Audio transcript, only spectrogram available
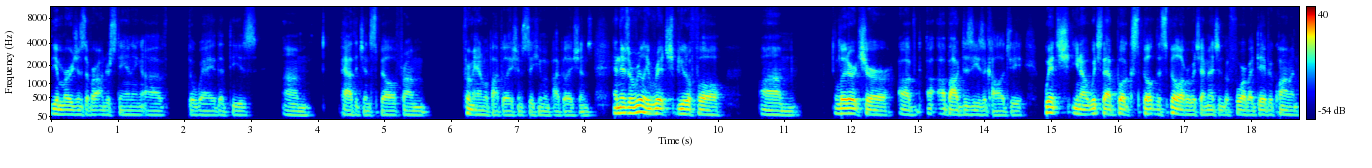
the emergence of our understanding of the way that these um, pathogens spill from from animal populations to human populations. And there's a really rich, beautiful um, literature of uh, about disease ecology, which you know, which that book spill the spillover, which I mentioned before by David Quammen,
